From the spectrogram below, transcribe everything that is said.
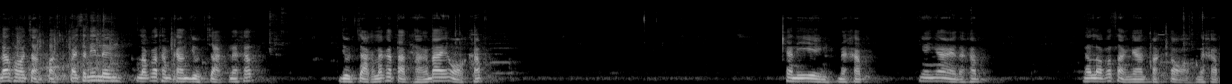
แล้วพอจับปักไปสักนิดนึงเราก็ทำการหยุดจักรนะครับ หยุดจักรแล้วก็ตัดหางได้ออกครับแค่นี้เองนะครับ ง่าย ๆนะครับ แล้วเราก็สั่งงานปักต่อนะครับ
